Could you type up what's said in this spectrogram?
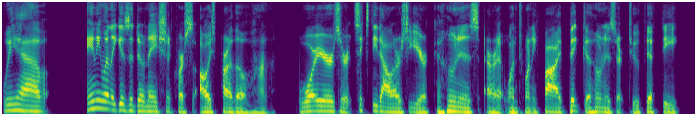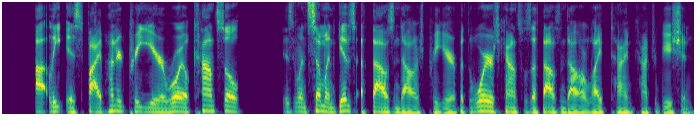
We have anyone that gives a donation, of course, is always part of the Ohana. Warriors are at sixty dollars a year. Kahunas are at one twenty five. Big Kahunas are at two fifty. Athlete is five hundred per year. Royal Council is when someone gives thousand dollars per year, but the Warriors Council is a thousand dollar lifetime contribution.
